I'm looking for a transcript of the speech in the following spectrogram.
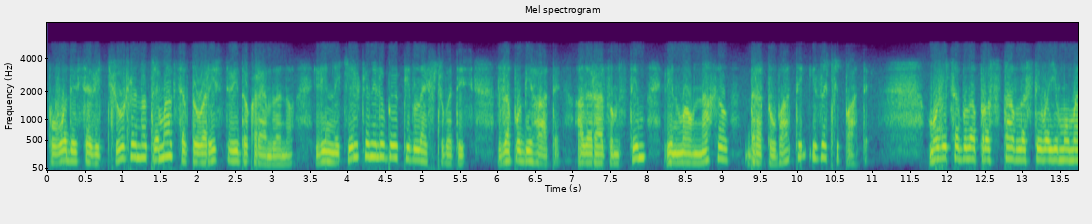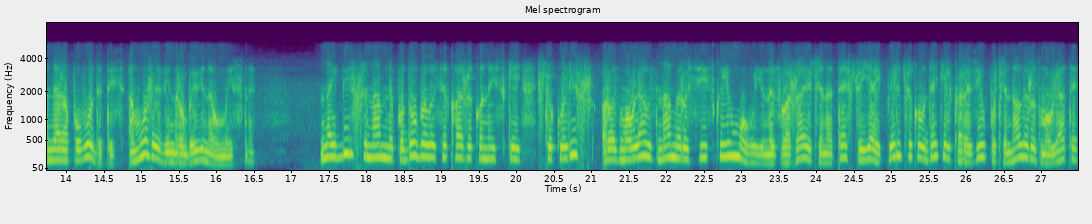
поводився відчужено, тримався в товаристві відокремлено. Він не тільки не любив підлещуватись, запобігати, але разом з тим він мав нахил дратувати і зачіпати. Може, це була проста властива йому манера поводитись, а може, він робив і навмисне. Найбільше нам не подобалося, каже Конейський, що Куліш розмовляв з нами російською мовою, незважаючи на те, що я і Пильчиков декілька разів починали розмовляти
